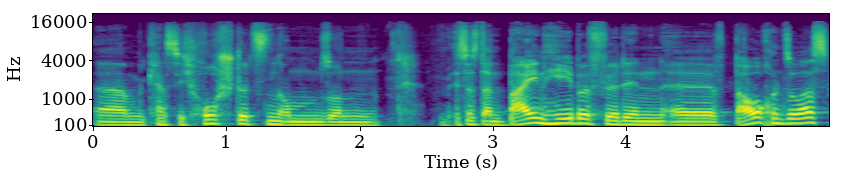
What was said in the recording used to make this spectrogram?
ähm, kannst dich hochstützen, um so ein ist das dann Beinhebe für den äh, Bauch und sowas.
